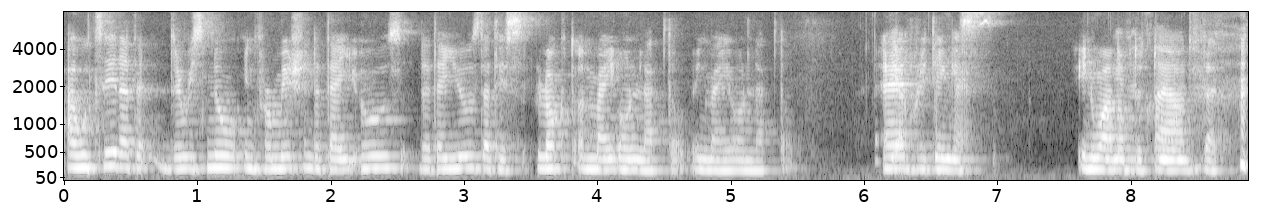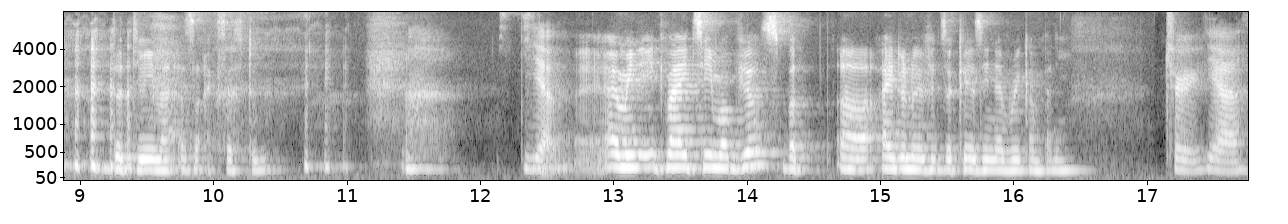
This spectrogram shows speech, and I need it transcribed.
I would say that there is no information that I use that I use that is locked on my own laptop in my own laptop. Yeah, Everything okay. is in one In of the the tools that the team has access to. Yeah, I mean, it might seem obvious, but uh, I don't know if it's the case in every company. true. Yeah,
